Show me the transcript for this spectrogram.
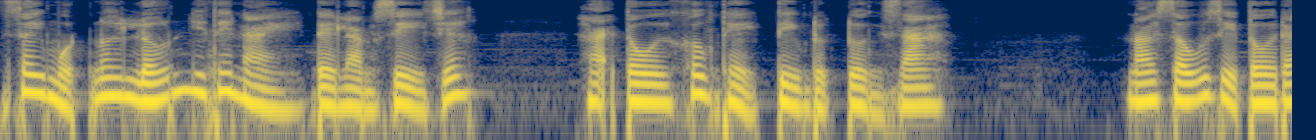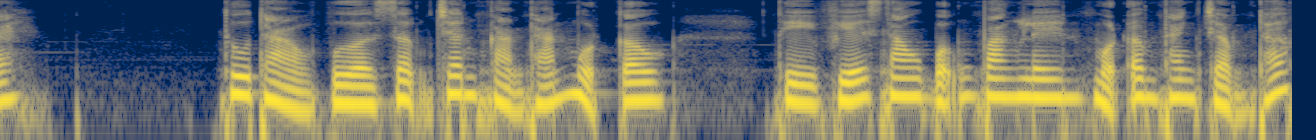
Xây một nơi lớn như thế này để làm gì chứ? Hại tôi không thể tìm được đường ra. Nói xấu gì tôi đấy? Thu Thảo vừa dậm chân cảm thán một câu, thì phía sau bỗng vang lên một âm thanh trầm thấp.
